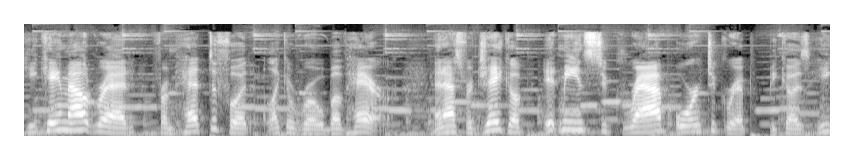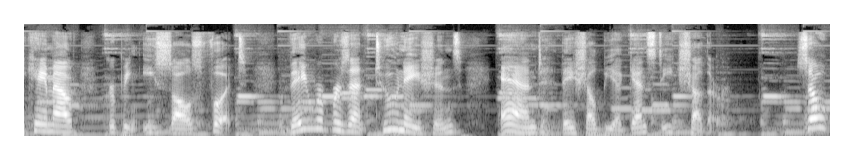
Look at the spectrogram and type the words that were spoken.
he came out red from head to foot like a robe of hair. And as for Jacob, it means to grab or to grip because he came out gripping Esau's foot. They represent two nations and they shall be against each other. So,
